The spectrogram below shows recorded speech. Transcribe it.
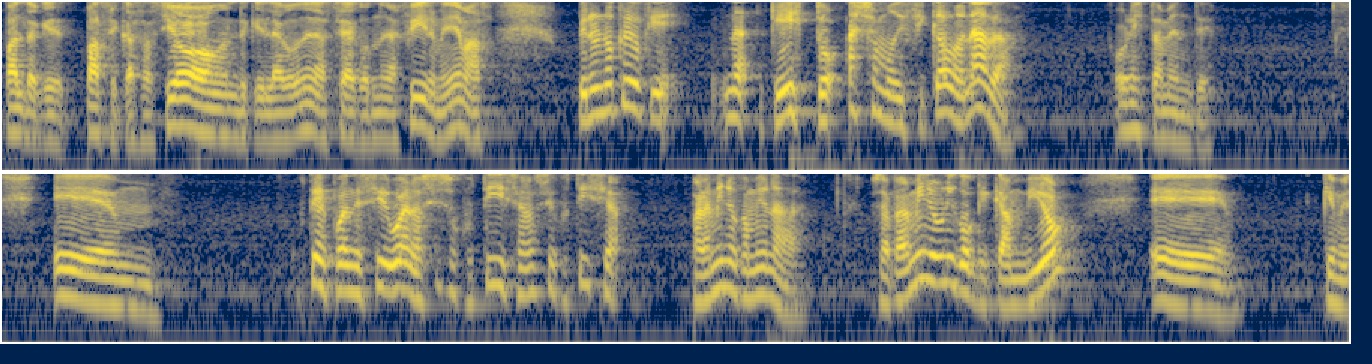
falta que pase casación, de que la condena sea condena firme y demás, pero no creo que, que esto haya modificado nada, honestamente. Em, ustedes pueden decir, bueno, si hizo justicia, no se hizo justicia, para mí no cambió nada. O sea, para mí lo único que cambió, eh, que, me,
